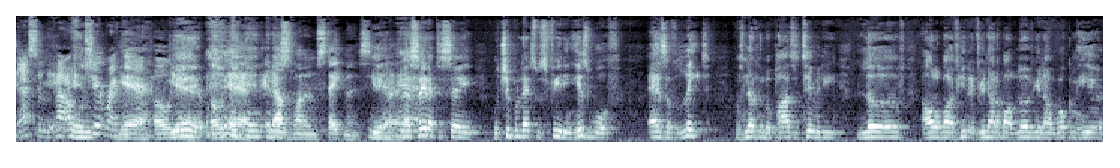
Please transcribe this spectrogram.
that's some powerful And- shit right Yeah. there. Oh Yeah. yeah. Oh yeah. And- and that was one of them statements. Yeah. Yeah. And I say that to say well, Triple X was feeding his wolf as of late was nothing but positivity, love, all about if you if you're not about love, you're not welcome here.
